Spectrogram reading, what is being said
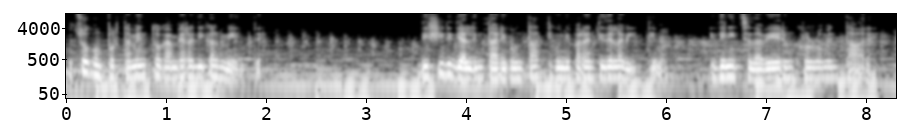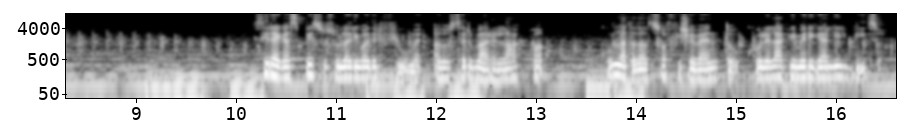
il suo comportamento cambia radicalmente. Decide di allentare i contatti con i parenti della vittima ed inizia ad avere un crollo mentale. Si reca spesso sulla riva del fiume ad osservare l'acqua cullata dal soffice vento con le lacrime regali il viso.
